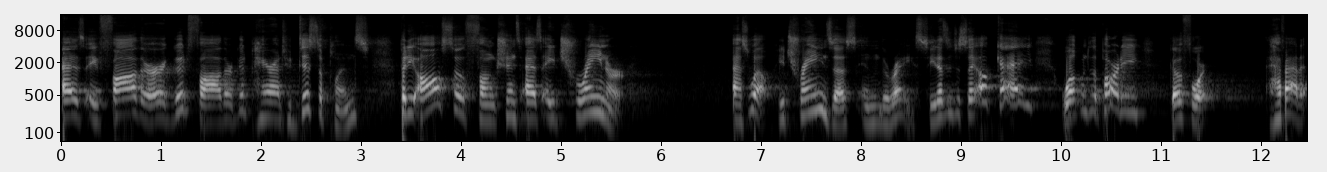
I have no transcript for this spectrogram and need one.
as a father, a good father, a good parent who disciplines, but he also functions as a trainer as well. He trains us in the race. He doesn't just say, okay, welcome to the party, go for it, have at it.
